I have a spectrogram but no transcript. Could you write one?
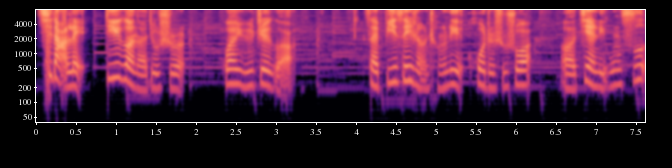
七大类。第一个呢，就是关于这个在 BC 省成立或者是说呃建立公司，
